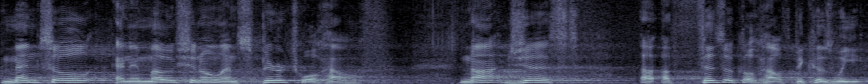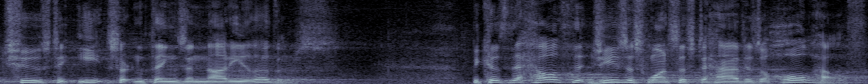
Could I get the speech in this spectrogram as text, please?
mental and emotional and spiritual health, not just a, a physical health because we choose to eat certain things and not eat others. Because the health that Jesus wants us to have is a whole health.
